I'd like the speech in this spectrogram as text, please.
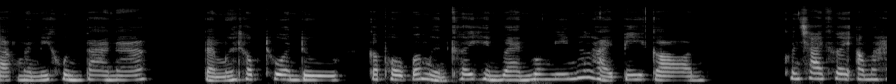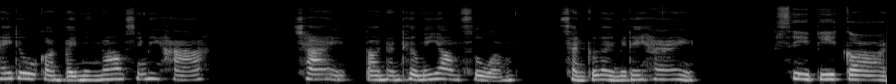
ลักษณ์มันไม่คุ้นตานะ แต่เมื่อทบทวนดูก็พบว่าเหมือนเคยเห็นแหวนวงนี้เมื่อหลายปีก่อน คุณชายเคยเอามาให้ดูก่อนไปเมืองนอกใช่ไหมคะ ใช่ ตอนนั้นเธอไม่ยอมสวม ฉันก็เลยไม่ได้ให้ สี่ปีก่อน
